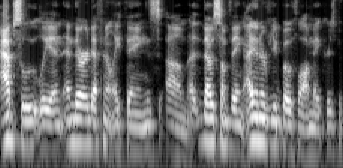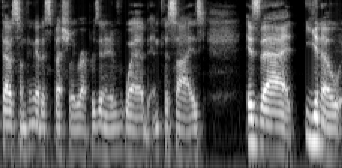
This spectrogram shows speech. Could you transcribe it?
absolutely, and and there are definitely things. Um, that was something I interviewed both lawmakers, but that was something that especially Representative Webb emphasized, is that you know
